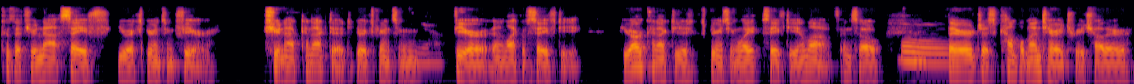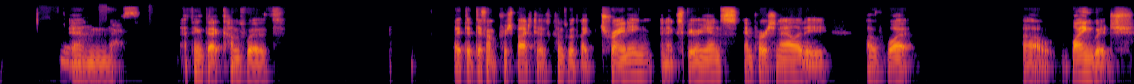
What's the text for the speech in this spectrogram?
because if you're not safe, you're experiencing fear. If you're not connected, you're experiencing Yeah. fear and lack of safety. If you are connected, you're experiencing safety and love. And so Mm, they're just complementary to each other. Yeah. And yes. I think that comes with like the different perspectives comes with like training and experience and personality of what uh, language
